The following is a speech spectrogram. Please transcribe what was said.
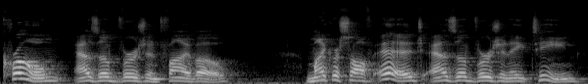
Chrome, as of version 5.0, Microsoft Edge, as of version 18,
